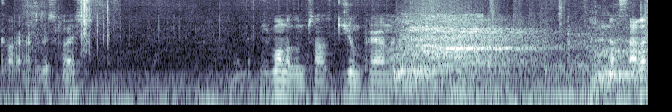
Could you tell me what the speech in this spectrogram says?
God, I remember this place. There's one of them starts jumping around like a Nothelith.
